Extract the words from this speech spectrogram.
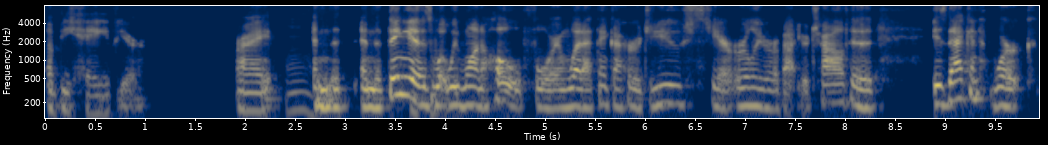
a behavior. Right? Mm. And the and the thing is, what we want to hope for, and what I think I heard you share earlier about your childhood, is that can work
